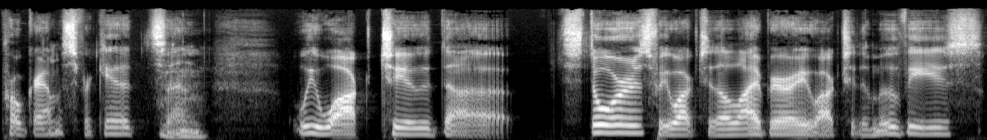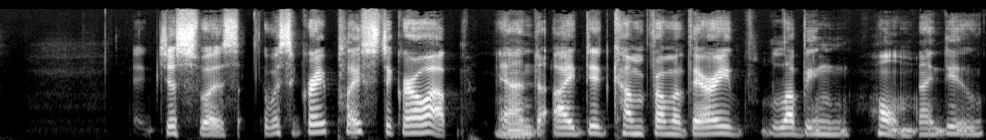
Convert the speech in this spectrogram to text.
programs for kids. Mm-hmm. And we walked to the stores, we walked to the library, walked to the movies. It just was, it was a great place to grow up. Mm-hmm. And I did come from a very loving home. I do.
